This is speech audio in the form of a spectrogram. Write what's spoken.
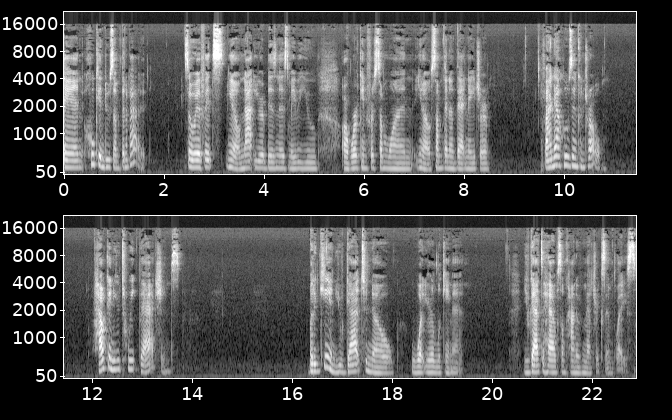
and who can do something about it. So if it's, you know, not your business, maybe you are working for someone, you know, something of that nature, find out who's in control. How can you tweak the actions? But again, you've got to know what you're looking at. You've got to have some kind of metrics in place.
